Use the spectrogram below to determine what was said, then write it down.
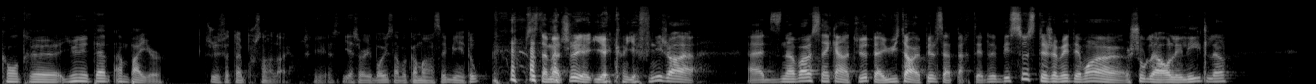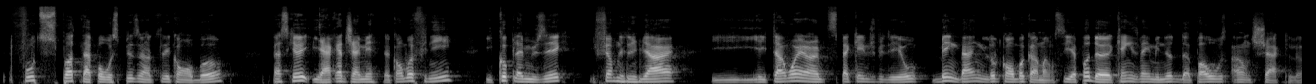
contre United Empire. J'ai fait un pouce en l'air. Yes, sorry boys, ça va commencer bientôt. Puis ce match-là, il, il a, il a fini genre à, à 19h58, puis à 8h pile, ça partait. Là. Mais ça, si t'as jamais été voir un show de la All Elite, là, faut que tu spots ta pause pile dans tous les combats, parce qu'il arrête jamais. Le combat fini, il coupe la musique, il ferme les lumières, il, il t'envoie un petit package vidéo, bing bang, l'autre combat commence. Il n'y a pas de 15-20 minutes de pause entre chaque. Là.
